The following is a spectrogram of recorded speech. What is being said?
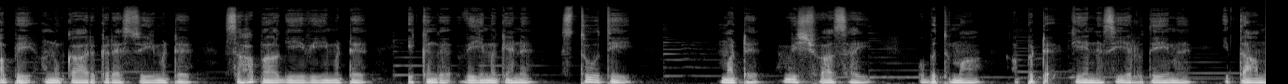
අපේ අනුකාරක රැස්වීමට සහභාගී වීමට එකඟ වීම ගැන ස්තුතියි. මට විශ්වාසයි ඔබතුමා අපට කියන සියලු දේම ඊටාම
